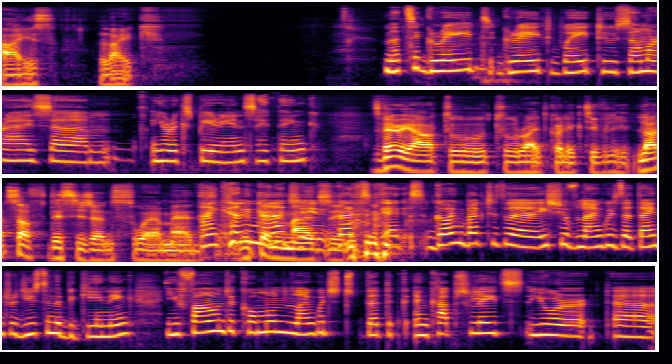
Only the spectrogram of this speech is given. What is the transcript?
eyes like. That's a great, great way to summarize um, your experience, I think it's very hard to to write collectively. Lots of decisions were made. I can, you imagine, can imagine. But uh, going back to the issue of language that I introduced in the beginning, you found a common language that encapsulates your uh,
